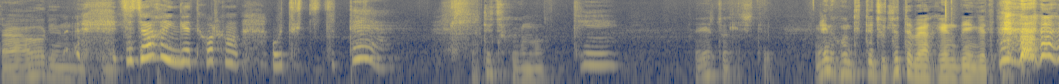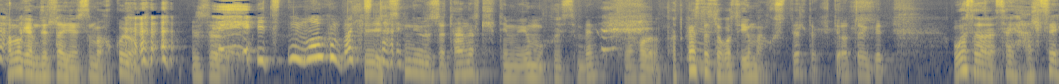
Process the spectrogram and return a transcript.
За өөр юм. Чи жоохон ингээд хөрхөн үзэгчтэй. Өдөө зөвхөн юм уу? Тий. Ярьж болно шүү дээ. Энэ хүн гэдэгт чөлөөтэй байх юм би ингээд хамаг амьдралаа ярьсан байхгүй юу? Ерөөсөө эцэд нь муу хүн болчихсон. Эцэд нь ерөөсөө та нарт л тийм юм өгөхөөсөн байна. Яг гоо подкастаас угаасаа юм авах хэрэгтэй л да. Гэтэ одоо ингээд угаасаа сая халсан.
